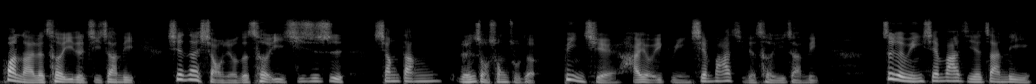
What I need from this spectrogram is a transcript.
换来了侧翼的集战力。现在小牛的侧翼其实是相当人手充足的，并且还有一名先发级的侧翼战力。这个名先发级的战力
